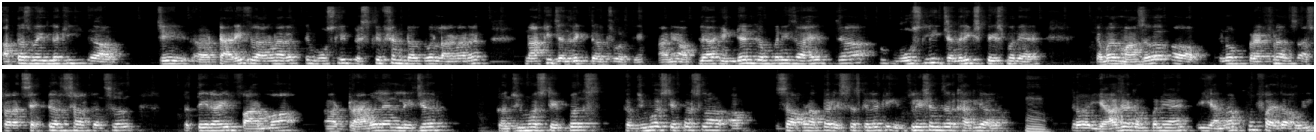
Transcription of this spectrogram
आताच बघितलं की जे टॅरिफ लागणार आहेत ते मोस्टली प्रिस्क्रिप्शन ड्रगवर लागणार आहेत ना की जनरिक ड्रग्सवरती आणि आपल्या इंडियन कंपनीज आहेत ज्या मोस्टली जनरिक स्पेसमध्ये आहेत. त्यामुळे माझं you know preference as far sectors are concern तर ते राहील pharma travel and leisure consumer staples consumer स्टेपल्सला जसं आपण आता डिस्कस केलं की इन्फ्लेशन जर खाली आलं. तर या ज्या कंपन्या आहेत यांना खूप फायदा होईल.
